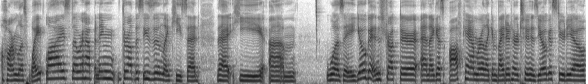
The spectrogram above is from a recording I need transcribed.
harmless white lies that were happening throughout the season, like he said that he, um, was a yoga instructor and I guess off camera like invited her to his yoga studio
